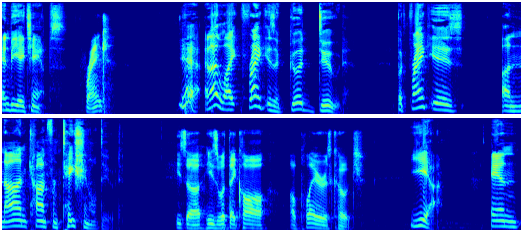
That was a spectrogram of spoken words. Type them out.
NBA champs. Frank. Yeah, and I like Frank is a good dude. But Frank is a non-confrontational dude. He's a he's what they call a player's coach. Yeah. And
